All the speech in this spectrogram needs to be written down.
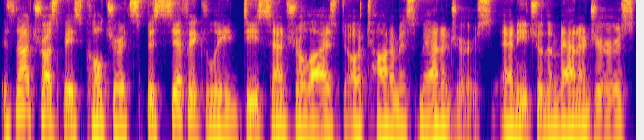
it's not trust based culture, it's specifically decentralized autonomous managers. And each of the managers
